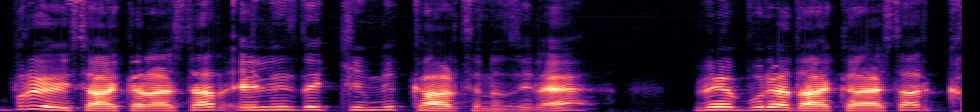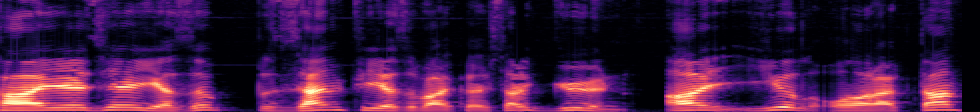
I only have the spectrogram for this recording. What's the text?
Buraya ise arkadaşlar elinizde kimlik kartınız ile ve burada arkadaşlar KYC yazıp Zenfi yazıp arkadaşlar gün, ay, yıl olaraktan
